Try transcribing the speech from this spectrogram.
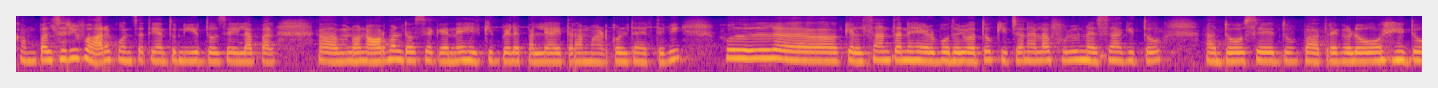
ಕಂಪಲ್ಸರಿ ವಾರಕ್ಕೆ ಒಂದ್ಸತಿ ಅಂತೂ ನೀರು ದೋಸೆ ಇಲ್ಲ. ಪಲ್ ನಾರ್ಮಲ್ ದೋಸೆಗೆ ಹಿತ್ಕಿದ ಬೇಳೆ ಪಲ್ಯ ಈ ಥರ ಮಾಡ್ಕೊಳ್ತಾ ಇರ್ತೀವಿ. ಫುಲ್ ಕೆಲಸ ಅಂತಲೇ ಹೇಳ್ಬೋದು. ಇವತ್ತು ಕಿಚನ್ ಎಲ್ಲ ಫುಲ್ ಮೆಸ್ ಆಗಿತ್ತು. ದೋಸೆದು ಪಾತ್ರೆಗಳು ಇದು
